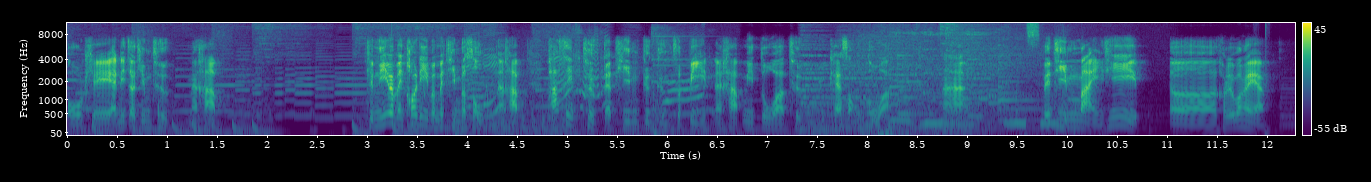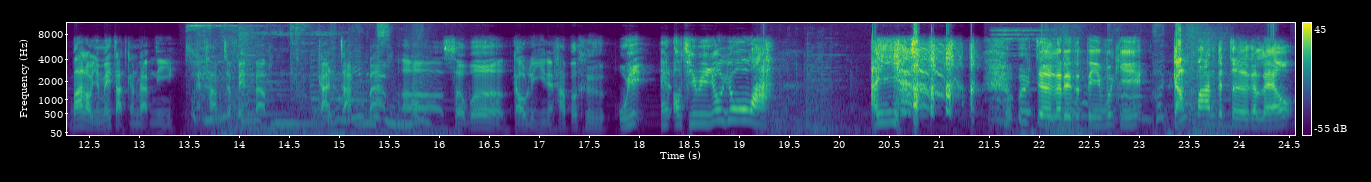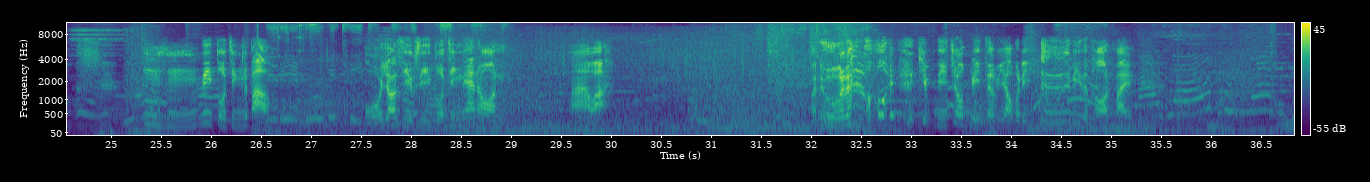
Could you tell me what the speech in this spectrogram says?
โอเค อันนี้จะทีมถึกนะครับทีมนี้มันเป็นข้อดีมันเป็นทีมผสมนะครับพาสซีฟถึกแต่ทีมกึ่งกึ่งสปีดนะครับมีตัวถึกอยู่แค่ 2 ตัวนะฮะเป็นทีมใหม่ที่เออเขาเรียกว่าไงอะบ้านเรายังไม่จัดกันแบบนี้นะครับจะเป็นแบบการจัดแบบเออเซิร์ฟเวอร์เกาหลีนะครับก็คืออุ๊ยแอดออฟทีวีโยโย่ว่ะไอ้ยะเพิ่งเจอกันในสตรีมเมื่อกี้กลับบ้านก็เจอกันแล้วอือหือนี่ตัวจริงหรือเปล่าเรียอนรู้วิธีโอ้ยอด44ตัวจริงแน่นอน มาว่ะ มาดูกันนะโอ้ยคลิปนี้โชคดีเจอพี่เอาพอดีอือนี่สะท้อนไป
